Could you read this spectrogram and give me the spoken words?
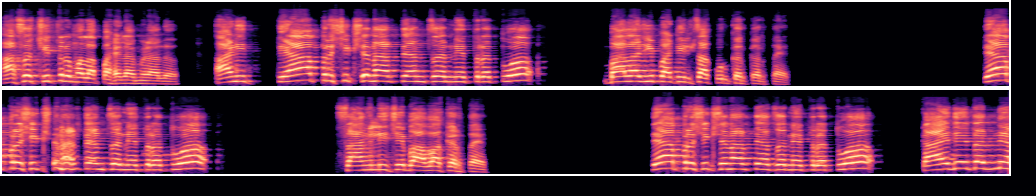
असं चित्र मला पाहायला मिळालं. आणि त्या प्रशिक्षणार्थ्यांचं नेतृत्व बालाजी पाटील चाकूरकर करतायत. त्या प्रशिक्षणार्थ्यांचं नेतृत्व सांगलीचे बाबा करतायत. त्या प्रशिक्षणार्थ्याचं नेतृत्व कायदे तज्ञ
